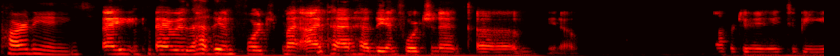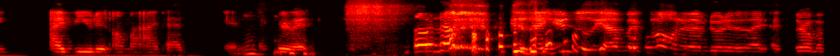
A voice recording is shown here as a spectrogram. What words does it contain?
partying. I I was had the unfortunate. My iPad had the unfortunate, um, you know, opportunity to be. I viewed it on my iPad and I threw it. Oh no! Because I usually have my phone and I'm doing it and I, I throw my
